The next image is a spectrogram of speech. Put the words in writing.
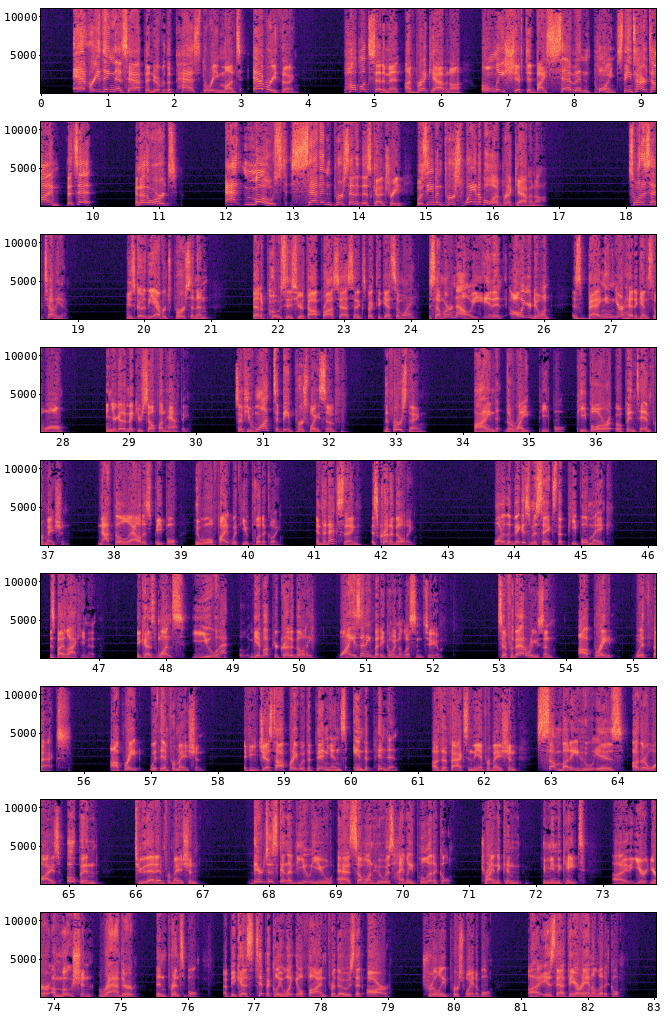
everything that's happened over the past three months, everything, public sentiment on Brett Kavanaugh only shifted by seven points the entire time. That's it. In other words, at most, 7% of this country was even persuadable on Brett Kavanaugh. So, what does that tell you? You just go to the average person and that opposes your thought process and expect to get somewhere? Somewhere? No. It, it, all you're doing is banging your head against the wall and you're going to make yourself unhappy. So if you want to be persuasive, the first thing, find the right people. People are open to information, not the loudest people who will fight with you politically. And the next thing is credibility. One of the biggest mistakes that people make is by lacking it. Because once you give up your credibility, why is anybody going to listen to you? So for that reason, operate with facts operate with information. If you just operate with opinions independent of the facts and the information, somebody who is otherwise open to that information, they're just going to view you as someone who is highly political, trying to communicate uh, your your emotion rather than principle. Uh, because typically, what you'll find for those that are truly persuadable uh, is that they are analytical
